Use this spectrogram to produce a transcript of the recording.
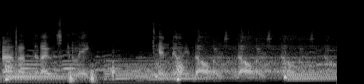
found out that I was going to make ten million dollars and dollars and dollars and dollars.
